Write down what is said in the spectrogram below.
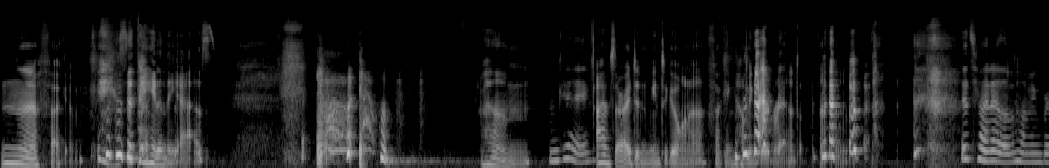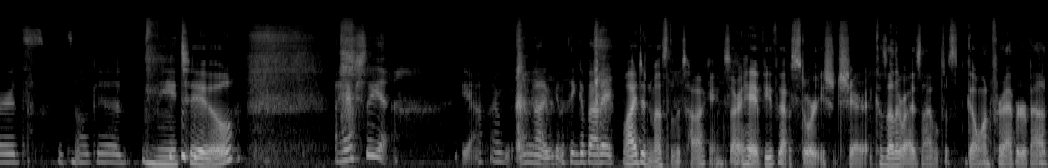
Nah, fuck him. He's a pain in the ass. Um, Okay. I'm sorry, I didn't mean to go on a fucking hummingbird rant. It's fine. I love hummingbirds. It's all good. me too. I actually, yeah, I'm, I'm not even gonna think about it. Well, I did most of the talking. Sorry. Hey, if you've got a story, you should share it, because otherwise, I will just go on forever about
